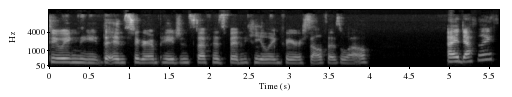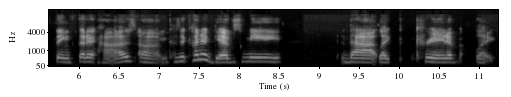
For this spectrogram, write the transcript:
doing the the Instagram page and stuff has been healing for yourself as well? I definitely think that it has um because it kind of gives me that like creative like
